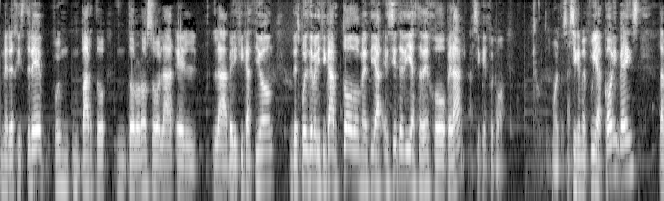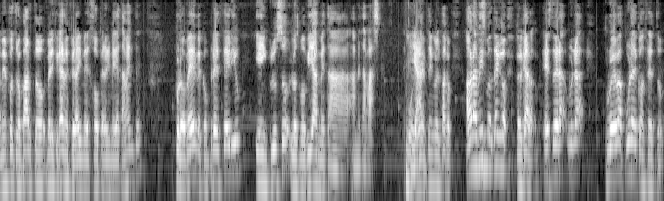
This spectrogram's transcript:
me registré, fue un, parto doloroso la, el- la verificación. Después de verificar todo, me decía, en siete días te dejo operar, así que fue como, "Me cago en tus muertos. Así que me fui a Coinbase, también fue otro parto verificarme, pero ahí me dejó operar inmediatamente. Probé, me compré Ethereum e incluso los moví a, Meta, a Metamask. Muy ya bien. tengo el pago. Ahora mismo tengo, pero claro, esto era una prueba pura de concepto.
